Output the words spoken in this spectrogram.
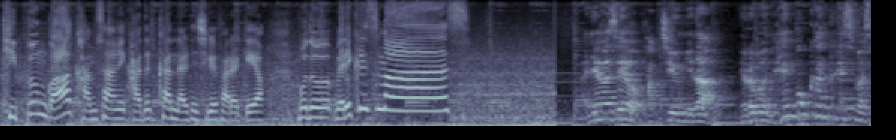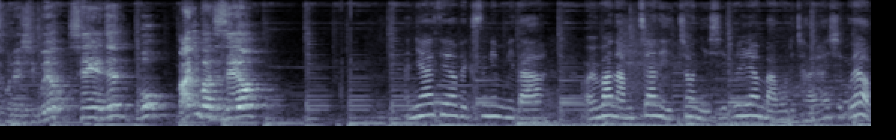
기쁨과 감사함이 가득한 날 되시길 바랄게요. 모두 메리 크리스마스! 안녕하세요. 박지우입니다. 여러분 행복한 크리스마스 보내시고요. 새해에는 복 많이 받으세요. 안녕하세요. 백승입니다 얼마 남지 않은 2021년 마무리 잘 하시고요.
